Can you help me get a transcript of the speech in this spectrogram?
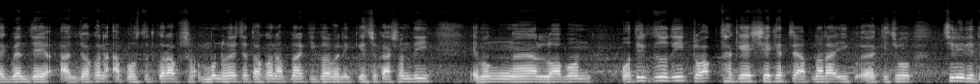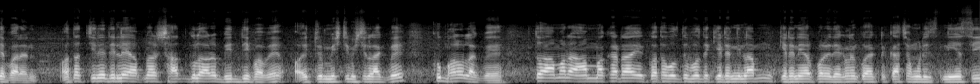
দেখবেন যে যখন প্রস্তুত করা সম্পূর্ণ হয়েছে, তখন আপনারা কী করবেন? কিছু কাসন্দি এবং লবণ অতিরিক্ত যদি টক থাকে, সেক্ষেত্রে আপনারা কিছু চিনি দিতে পারেন। অর্থাৎ চিনি দিলে আপনার স্বাদগুলো আরও বৃদ্ধি পাবে, একটু মিষ্টি মিষ্টি লাগবে, খুব ভালো লাগবে। তো আমার আম মাখাটা কথা বলতে বলতে কেটে নিলাম। কেটে নেওয়ার পরে দেখলাম কয়েকটা কাঁচামরিচ নিয়েছি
